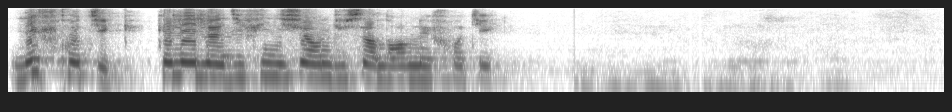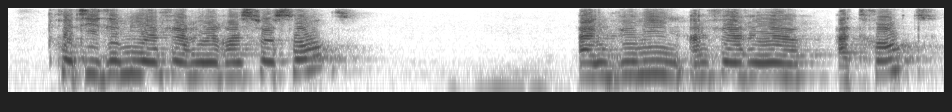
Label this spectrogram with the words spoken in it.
néphrotique. Quelle est la définition du syndrome néphrotique Protidémie inférieure à 60, albumine inférieure à 30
